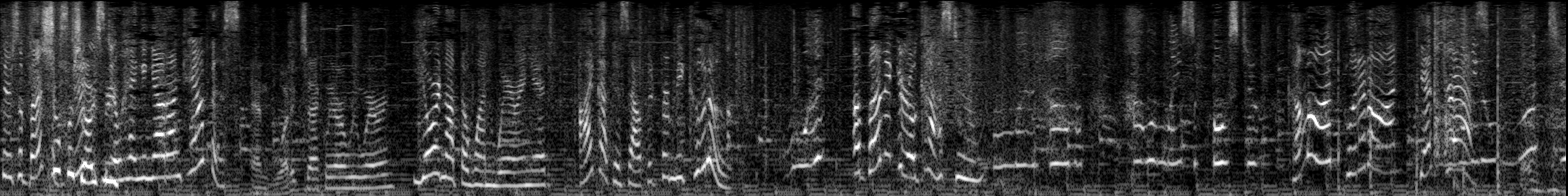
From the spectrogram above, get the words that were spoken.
There's a bunch of Supersize students me. still hanging out on campus. And what exactly are we wearing? You're not the one wearing it. I got this outfit from Mikuru. What? A bunny costume. How, how am I supposed to? Come on, put it on. Get dressed. I don't want to.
